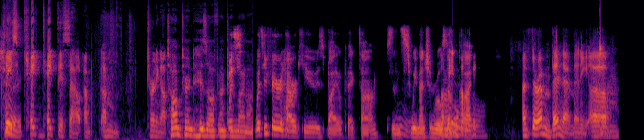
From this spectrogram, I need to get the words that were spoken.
Please Sure. take take this out. I'm I'm turning off. Tom turned his off and I what's, what's your favorite Howard Hughes biopic, Tom? Since Ooh. we mentioned Rules I mean, Don't Apply. Uh, There haven't been that many. Um,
